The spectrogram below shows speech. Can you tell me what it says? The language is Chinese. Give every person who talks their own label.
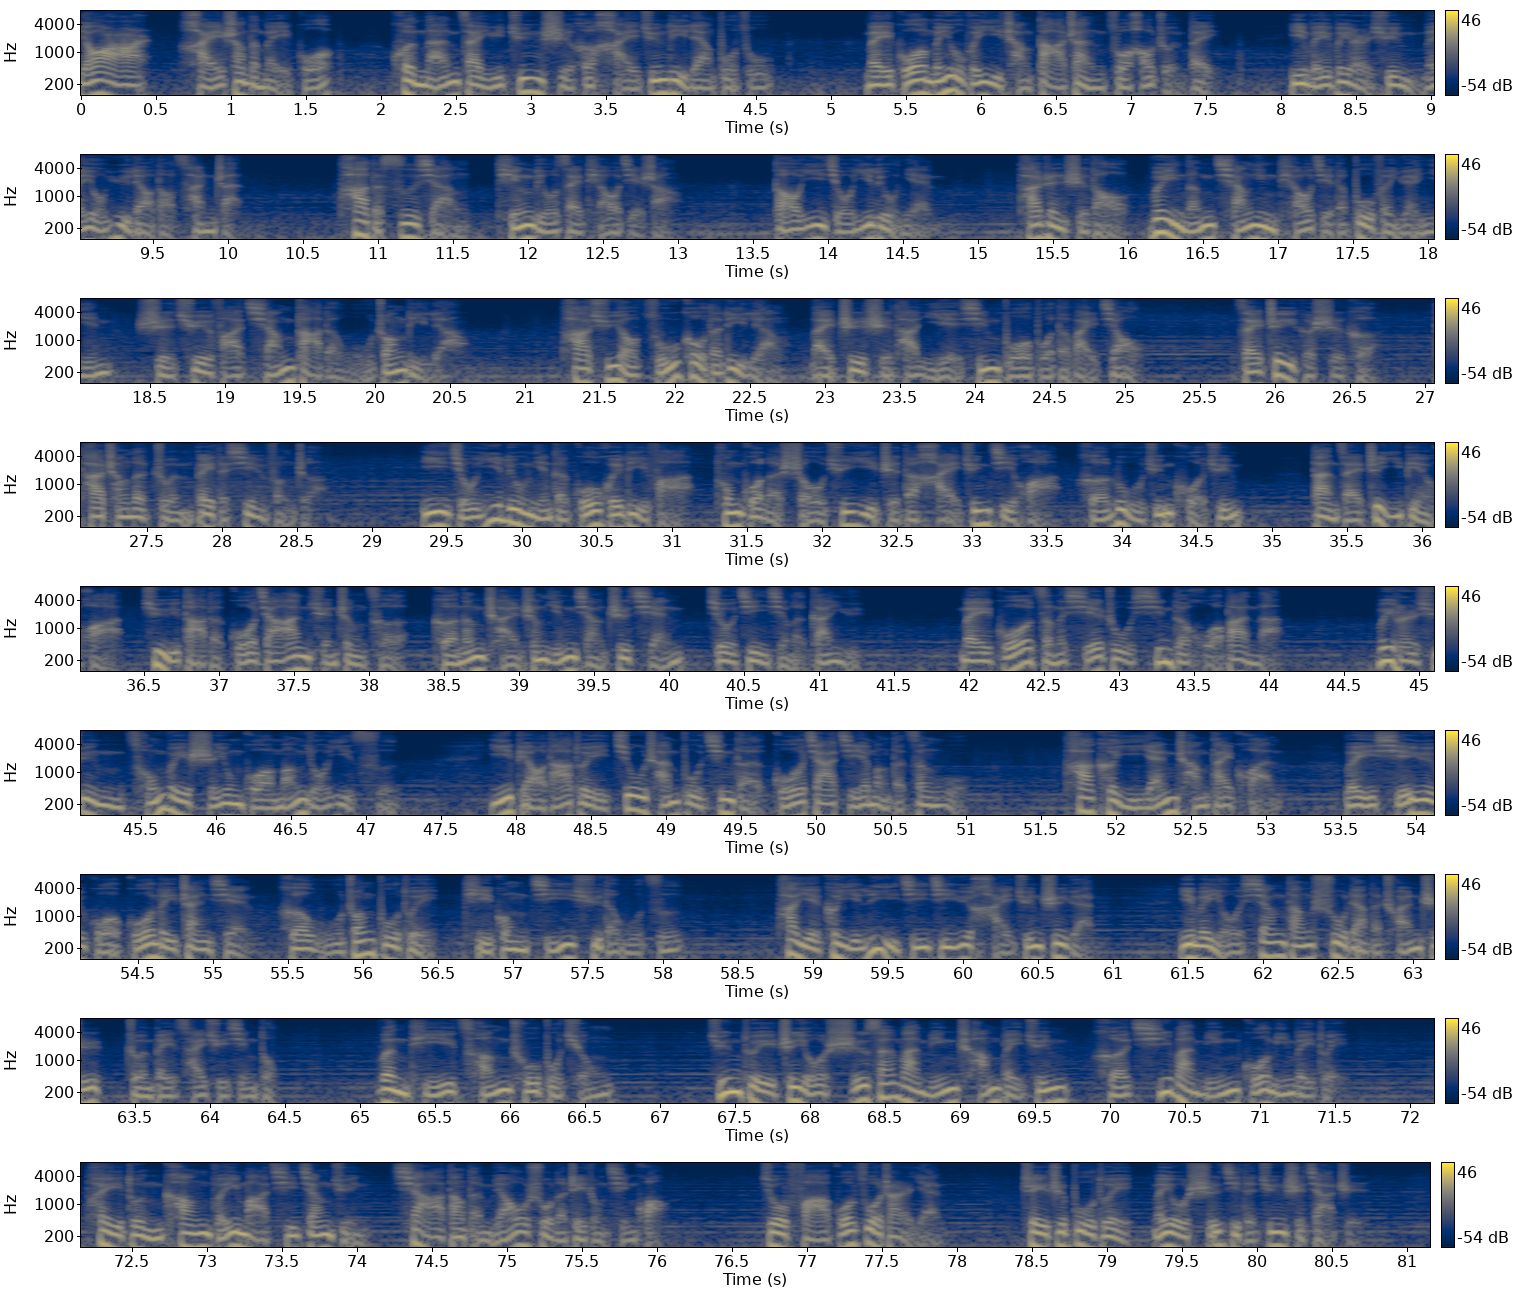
Speaker 1: 幺二二，海上的美国困难在于军事和海军力量不足。美国没有为一场大战做好准备，因为威尔逊没有预料到参战。他的思想停留在调解上。到一九一六年，他认识到未能强硬调解的部分原因是缺乏强大的武装力量。他需要足够的力量来支持他野心勃勃的外交。在这个时刻，他成了准备的信奉者。一九一六年的国会立法通过了首屈一指的海军计划和陆军扩军，但在这一变化巨大的国家安全政策可能产生影响之前，就进行了干预。美国怎么协助新的伙伴呢？威尔逊从未使用过“盟友”一词，以表达对纠缠不清的国家结盟的憎恶。他可以延长贷款，为协约国国内战线和武装部队提供急需的物资。他也可以立即给予海军支援，因为有相当数量的船只准备采取行动。问题层出不穷，军队只有十三万名常备军和七万名国民卫队。佩顿·康维马奇将军恰当地描述了这种情况。就法国作战而言，这支部队没有实际的军事价值，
